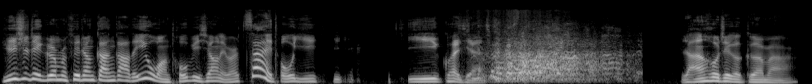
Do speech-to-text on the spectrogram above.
于是这哥们儿非常尴尬的又往投币箱里边再投一一一块钱。然后这个哥们儿，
